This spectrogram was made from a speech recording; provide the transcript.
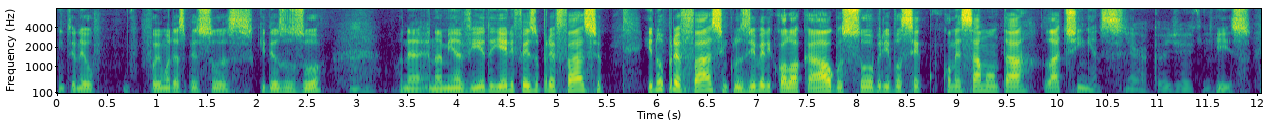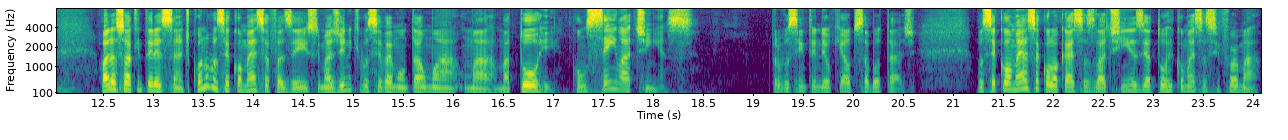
Entendeu? Foi uma das pessoas que Deus usou Uhum. Né, na minha vida e ele fez o prefácio. E no prefácio, inclusive, ele coloca algo sobre você começar a montar latinhas. É, acabei de ver aqui. Isso. Uhum. Olha só que interessante. Quando você começa a fazer isso, imagine que você vai montar uma, uma, uma torre com 100 latinhas. Para você entender o que é autossabotagem. Você começa a colocar essas latinhas e a torre começa a se formar.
